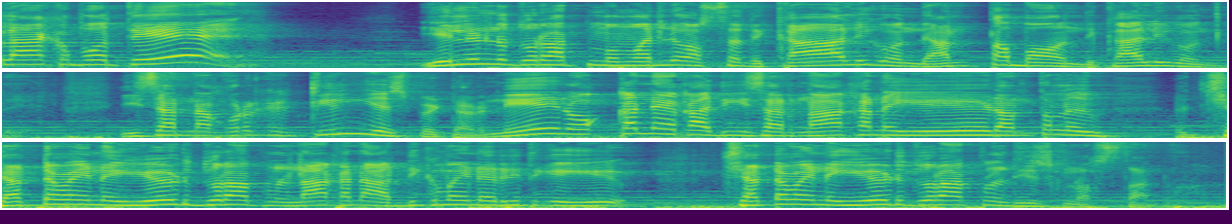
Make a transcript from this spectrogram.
లేకపోతే ఎల్లుండి దురాత్మ మళ్ళీ వస్తుంది. ఖాళీగా ఉంది అంత బాగుంది ఖాళీగా ఉంది. ఈసారి నా కొరకు క్లీన్ చేసి పెట్టారు నేను ఒక్కనే కాదు ఈసారి నాకన్నా ఏడు అంతలు చెడ్డమైన ఏడు దురాత్మలు నాకన్నా అధికమైన రీతిగా ఏ- చెడ్డమైన ఏడు దురాత్మలు తీసుకుని వస్తాను.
